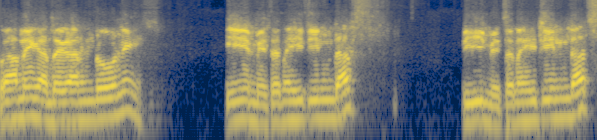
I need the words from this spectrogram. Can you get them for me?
ඔයා මේක අඳ ගන්න ඕනේ. A මෙතන හිටින්නත් B මෙතන හිටින්නත්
